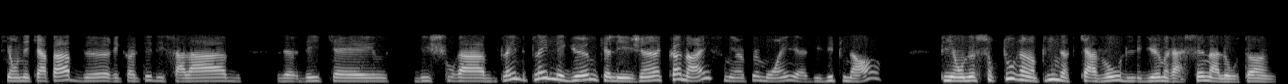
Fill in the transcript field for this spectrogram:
Puis on est capable de récolter des salades, des kales, des choux plein de, plein de légumes que les gens connaissent, mais un peu moins, des épinards. Puis on a surtout rempli notre caveau de légumes racines à l'automne.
